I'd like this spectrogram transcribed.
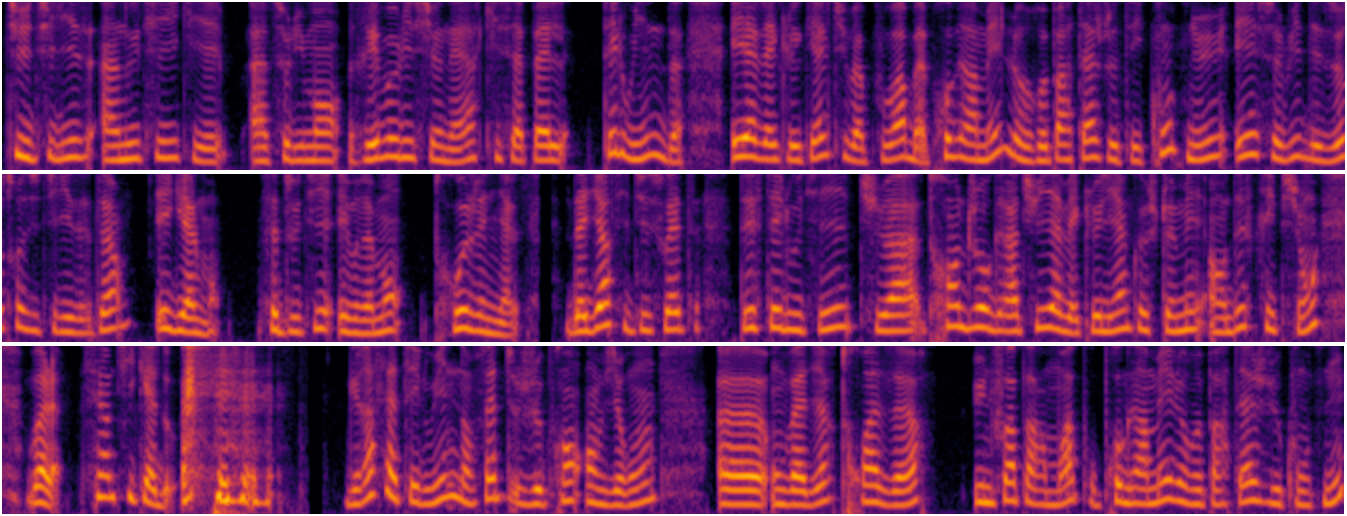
tu utilises un outil qui est absolument révolutionnaire, qui s'appelle Tailwind et avec lequel tu vas pouvoir bah, programmer le repartage de tes contenus et celui des autres utilisateurs également. Cet outil est vraiment trop génial. D'ailleurs, si tu souhaites tester l'outil, tu as 30 jours gratuits avec le lien que je te mets en description. Voilà, c'est un petit cadeau. Grâce à Tailwind, en fait, je prends environ, euh, on va dire, 3 heures une fois par mois pour programmer le repartage du contenu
